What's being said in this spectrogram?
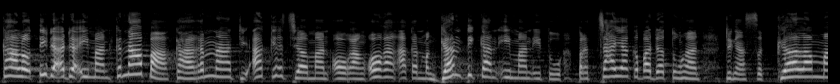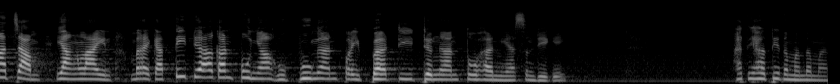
kalau tidak ada iman, kenapa? Karena di akhir zaman orang-orang akan menggantikan iman itu, percaya kepada Tuhan dengan segala macam yang lain. Mereka tidak akan punya hubungan pribadi dengan Tuhannya sendiri. Hati-hati teman-teman.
